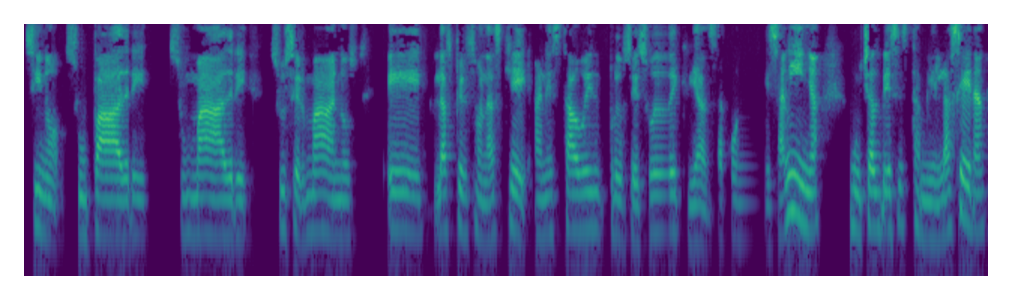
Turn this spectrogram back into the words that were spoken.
sino su padre, su madre, sus hermanos, eh, las personas que han estado en proceso de crianza con esa niña, muchas veces también las eran,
